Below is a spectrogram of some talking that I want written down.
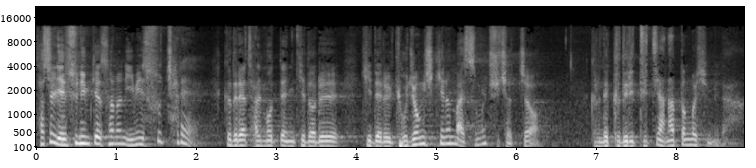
사실 예수님께서는 이미 수차례 그들의 잘못된 기도를, 기대를 교정시키는 말씀을 주셨죠. 그런데 그들이 듣지 않았던 것입니다.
